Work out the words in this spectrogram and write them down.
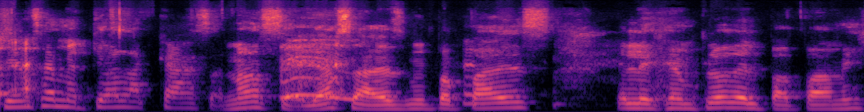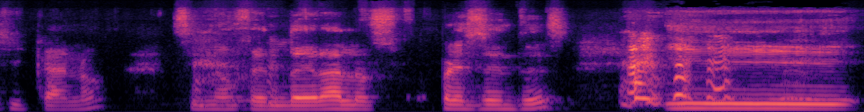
¿Quién se metió a la casa? No sé, ya sabes, mi papá es el ejemplo del papá mexicano, sin ofender a los presentes. Y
